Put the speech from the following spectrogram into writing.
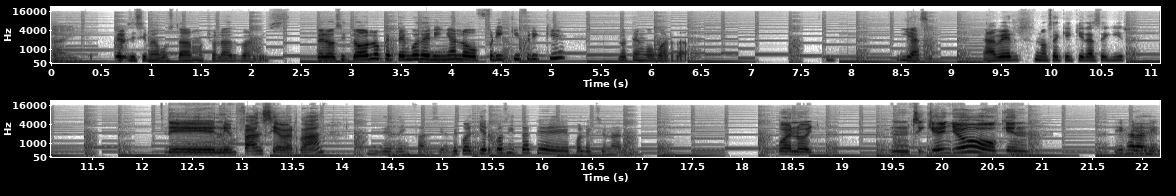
Ay, pero sí, sí me gustaban mucho las Barbies. Pero si todo lo que tengo de niña, lo friki, friki, lo tengo guardado. Y así. A ver, no sé qué quiera seguir De la infancia, ¿verdad? desde infancia. De cualquier cosita que coleccionaran. Bueno, mm, si quieren yo o quién. Sí, jálale.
